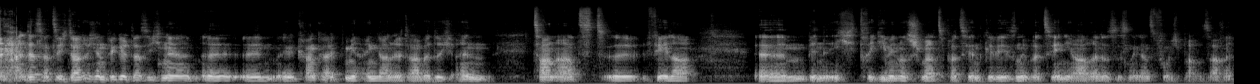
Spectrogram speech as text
Ja, das hat sich dadurch entwickelt, dass ich eine äh, äh Krankheit mir eingehandelt habe durch einen Zahnarztfehler ähm, bin ich Trigeminus-Schmerzpatient gewesen über zehn Jahre. Das ist eine ganz furchtbare Sache.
